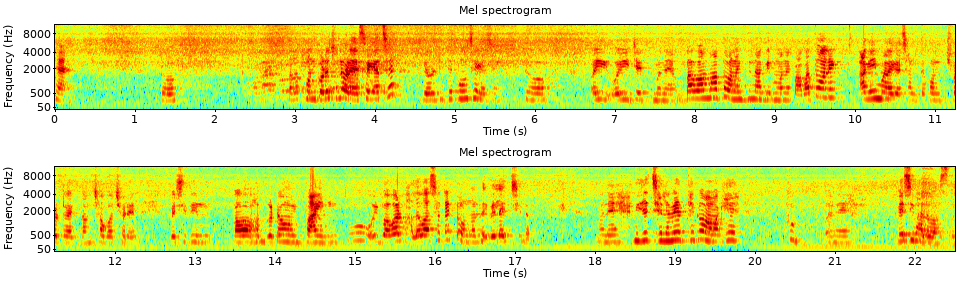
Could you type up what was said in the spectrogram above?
হ্যাঁ তো তারা ফোন করেছিল, ওরা এসে গেছে দেউলটিতে পৌঁছে গেছে। তো ওই ওই যে মানে বাবা মা তো অনেক দিন আগে মানে বাবা তো অনেক আগেই মারা গেছে, আমি তখন ছোট একদম, ছ বছরের। বেশি দিন বাবা ভাগ্যটাও আমি পাইনি। তো ওই বাবার ভালোবাসাটা একটা অন্য লেভেলের ছিল। মানে নিজের ছেলেমেয়ের থেকেও আমাকে খুব মানে বেশি ভালোবাসতো।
